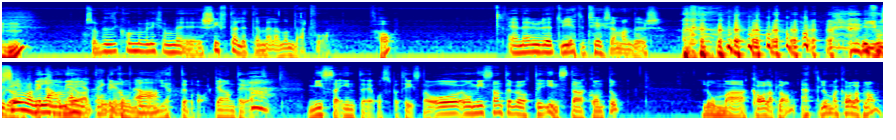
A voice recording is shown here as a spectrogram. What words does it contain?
Mm. Så vi kommer väl liksom skifta lite mellan de där två. Ja. Eh, Nej, du lät ju jättetveksam Anders. vi får då, se var vi landar helt enkelt. Det kommer bli ja. jättebra, garanterat. Missa inte oss på tisdag. Och, och missa inte vårt Insta-konto. Lomma Karlaplan, att Lomma Karlaplan.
